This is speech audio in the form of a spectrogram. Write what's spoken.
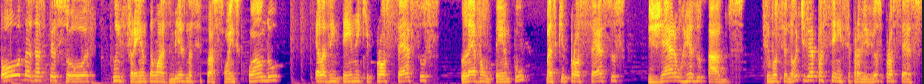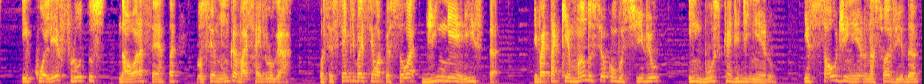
todas as pessoas enfrentam as mesmas situações quando elas entendem que processos levam tempo, mas que processos geram resultados. Se você não tiver paciência para viver os processos e colher frutos na hora certa, você nunca vai sair do lugar. Você sempre vai ser uma pessoa dinheirista e vai estar tá queimando o seu combustível em busca de dinheiro. E só o dinheiro na sua vida,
